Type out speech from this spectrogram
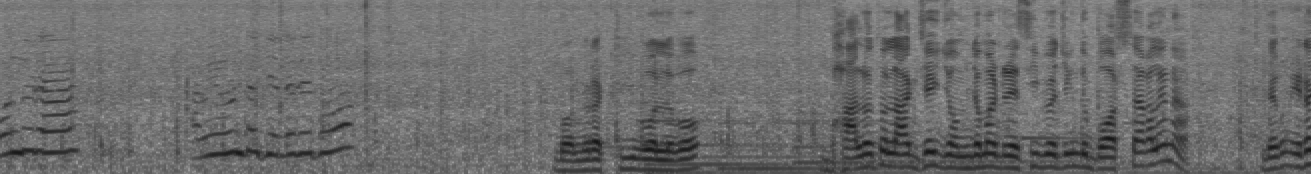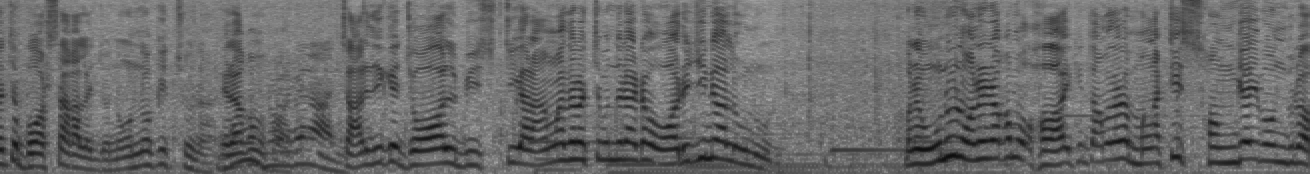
বন্ধুরা আমি উনুনটা জেলে দেবো। বন্ধুরা কি বলব? ভালো তো লাগছেই জমজমাট রেসিপি হচ্ছে কিন্তু বর্ষাকালে না দেখুন এটা হচ্ছে বর্ষাকালের জন্য অন্য কিচ্ছু না এরকম হয়। না চারিদিকে জল বৃষ্টি আর আমাদের হচ্ছে বন্ধুরা একটা অরিজিনাল উনুন। মানে উনুন অনেক রকম হয় কিন্তু আমাদের মাটির সঙ্গেই বন্ধুরা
